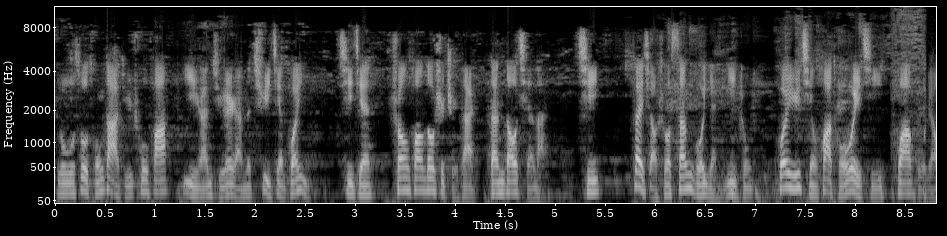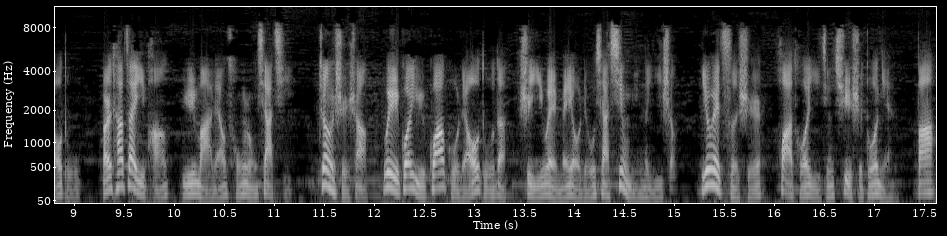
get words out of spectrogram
鲁肃从大局出发，毅然决然的去见关羽。期间，双方都是只带单刀前来。七。在小说《三国演义》中，关羽请华佗为其刮骨疗毒，而他在一旁与马良从容下棋。正史上为关羽刮骨疗毒的是一位没有留下姓名的医生，因为此时华佗已经去世多年。八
